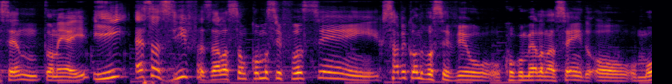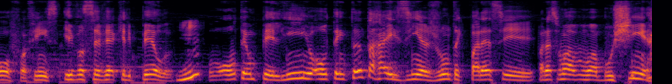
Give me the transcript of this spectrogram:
crescendo, não estão nem aí. E essas ifas, elas são como se fossem. Sabe quando você vê o, cogumelo nascendo, ou o mofo, afins, e você vê aquele pelo? Hum? Ou tem um pelinho, ou tem tanta raizinha junta que parece, parece uma, uma buchinha.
